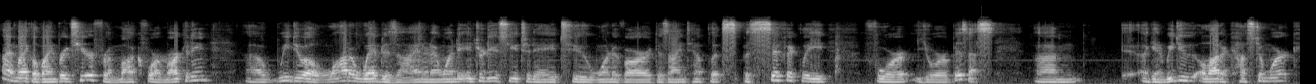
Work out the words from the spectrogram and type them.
Hi, Michael Veinbergs here from Mach 4 Marketing. Uh, we do a lot of web design and I wanted to introduce you today to one of our design templates specifically for your business. Um, again, we do a lot of custom work,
